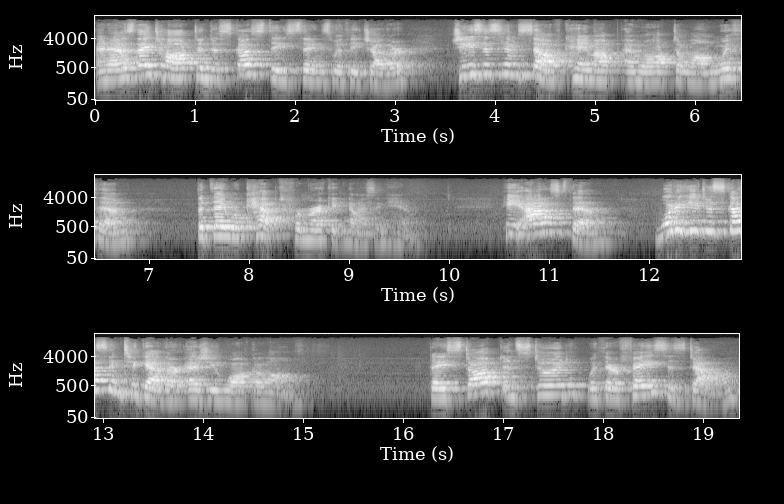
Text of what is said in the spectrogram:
And as they talked and discussed these things with each other, Jesus himself came up and walked along with them, but they were kept from recognizing him. He asked them, What are you discussing together as you walk along? They stopped and stood with their faces down,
